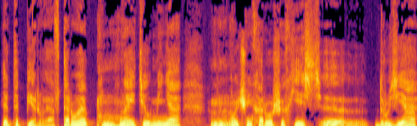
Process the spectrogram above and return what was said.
Это первое. А второе, знаете, у меня очень хороших есть э, друзья,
